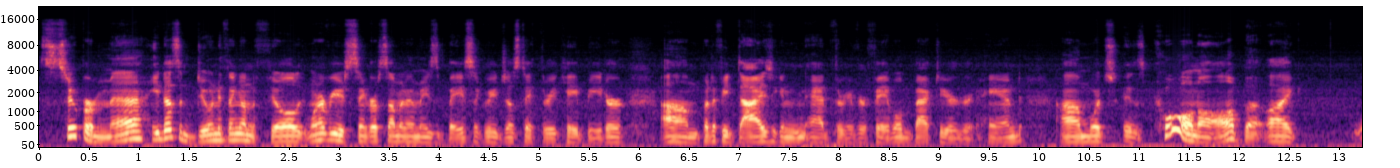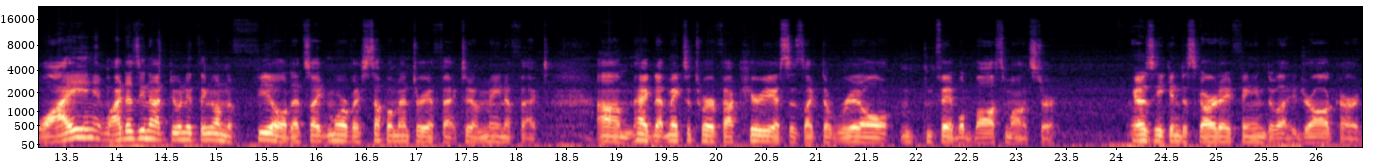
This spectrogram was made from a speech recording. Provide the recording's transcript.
super meh. He doesn't do anything on the field. Whenever you synchro summon him, he's basically just a 3k beater. Um, but if he dies, you can add 3 of your Fabled back to your hand, um, which is cool and all, but like, why? Why does he not do anything on the field? That's like more of a supplementary effect to a main effect. Um, heck, that makes it to where Valkyrus is like the real Fabled boss monster because he can discard a fiend to let you draw a card,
